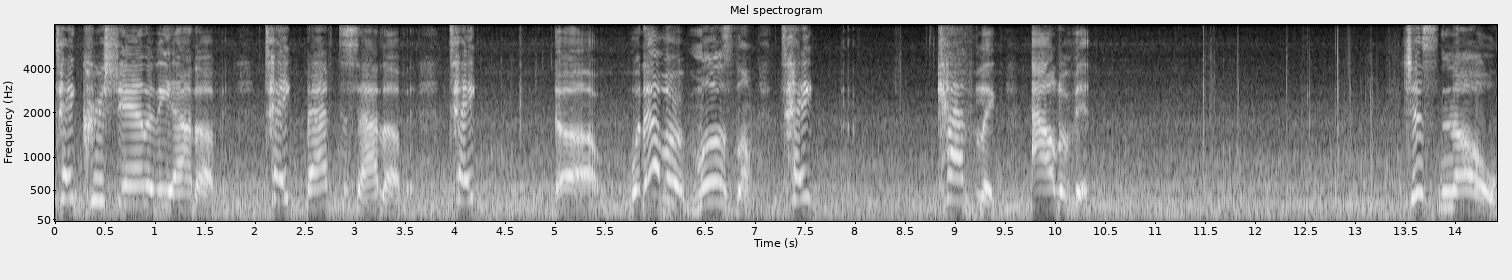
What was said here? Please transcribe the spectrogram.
Take Christianity out of it. Take Baptist out of it. Take uh, whatever Muslim. Take Catholic out of it. Just know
